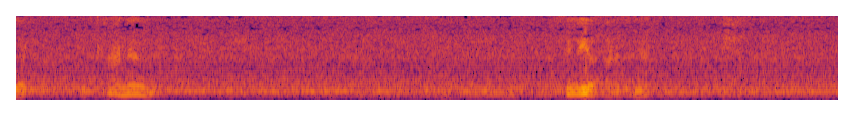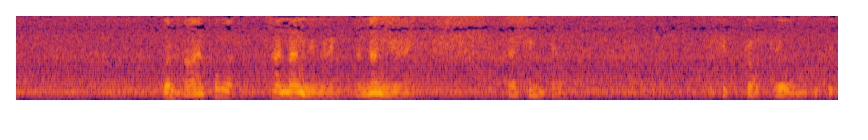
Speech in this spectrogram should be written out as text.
บทท่านั่งซึ่งเรียกอาสนะค้นหาเพราะว่าท่านั่งยังไงท่านั่งยังไงแต่จริงจังสึกปลอดโปร่งที่สุด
